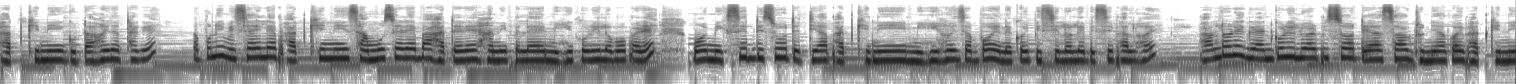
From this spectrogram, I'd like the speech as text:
ভাতখিনি গোটা হৈ নাথাকে। আপুনি বিচাৰিলে ভাতখিনি চামুচেৰে বা হাতেৰে সানি পেলাই মিহি কৰি ল'ব পাৰে। মই মিক্সিত দিছোঁ তেতিয়া ভাতখিনি মিহি হৈ যাব এনেকৈ পিচি ল'লে বেছি ভাল হয়। ভালদৰে গ্ৰাইণ্ড কৰি লোৱাৰ পিছত এয়া চাওক ধুনীয়াকৈ ভাতখিনি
